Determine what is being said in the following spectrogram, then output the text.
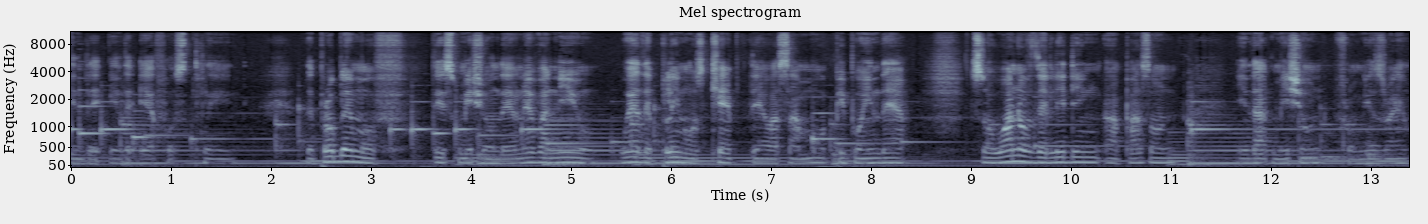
in the in the Air Force plane. The problem of this mission, they never knew where the plane was kept. There were some more people in there. So one of the leading uh, person in that mission from Israel,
